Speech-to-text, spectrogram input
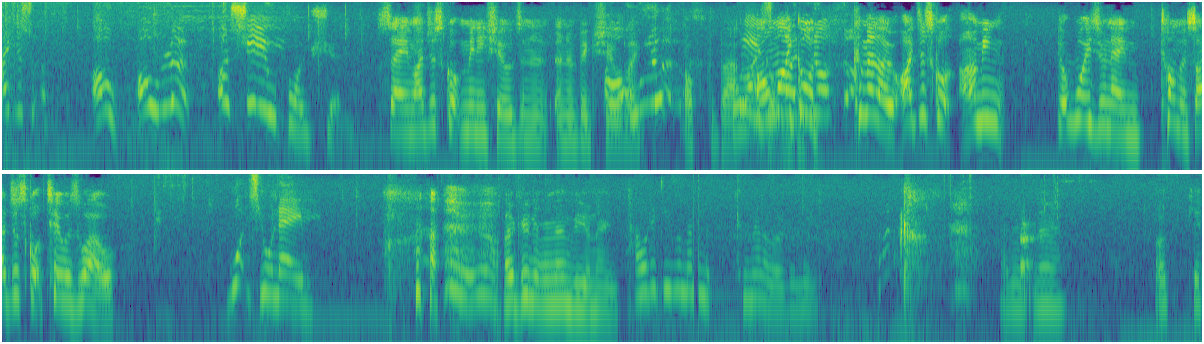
I just. Oh, oh look, a shield potion. Same. I just got mini shields and a, and a big shield Oh, like look. off the bat. Please, Oh my I god, love. Camillo! I just got. I mean, what is your name? Thomas. I just got two as well. What's your name? I couldn't remember your name. How did you remember Camilla over me? I don't know. Okay.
